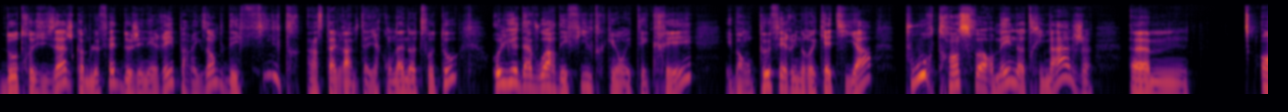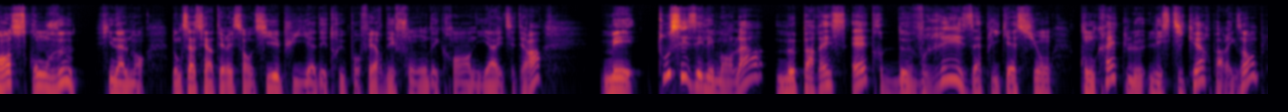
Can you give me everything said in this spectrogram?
d'autres usages, comme le fait de générer, par exemple, des filtres Instagram. C'est-à-dire qu'on a notre photo, au lieu d'avoir des filtres qui ont été créés, eh ben, on peut faire une requête IA pour transformer notre image euh, en ce qu'on veut, finalement. Donc ça, c'est intéressant aussi. Et puis, il y a des trucs pour faire des fonds d'écran en IA, etc. Mais tous ces éléments-là me paraissent être de vraies applications concrètes. Le- les stickers, par exemple,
